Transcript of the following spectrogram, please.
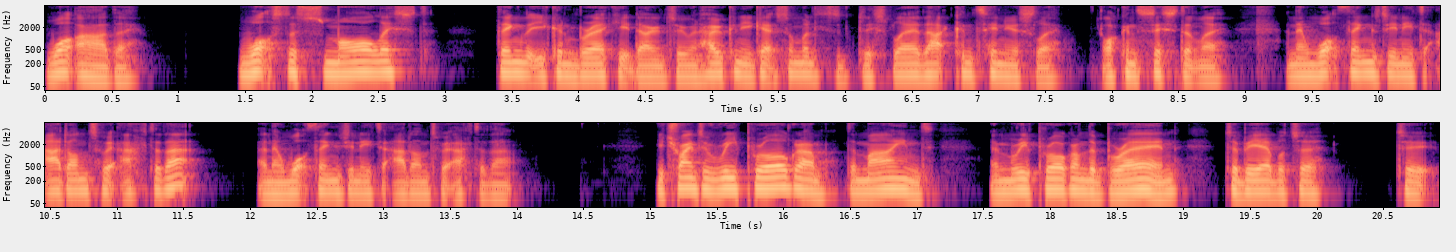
What are they? What's the smallest thing that you can break it down to and how can you get somebody to display that continuously or consistently? And then what things do you need to add on to it after that? And then what things you need to add on to it after that? You're trying to reprogram the mind and reprogram the brain to be able to to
